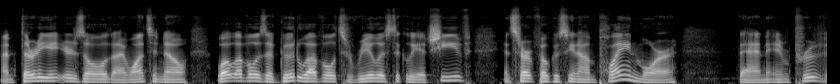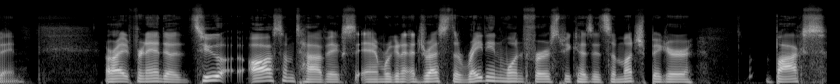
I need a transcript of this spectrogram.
I'm 38 years old and I want to know what level is a good level to realistically achieve and start focusing on playing more than improving. All right, Fernando, two awesome topics, and we're going to address the rating one first because it's a much bigger box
